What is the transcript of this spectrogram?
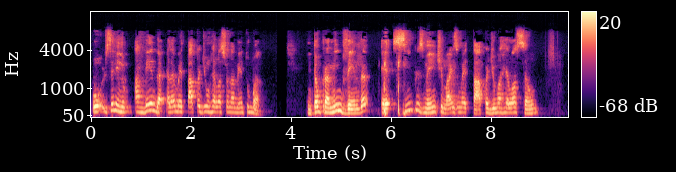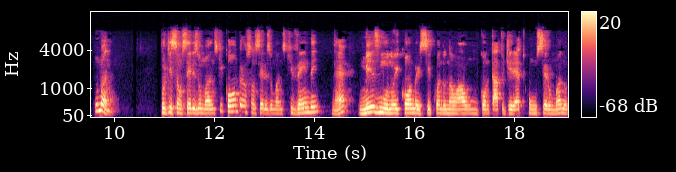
Ô, Celino, a venda ela é uma etapa de um relacionamento humano. Então, para mim, venda é simplesmente mais uma etapa de uma relação humana. Porque são seres humanos que compram, são seres humanos que vendem, né? Mesmo no e-commerce, quando não há um contato direto com um ser humano,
